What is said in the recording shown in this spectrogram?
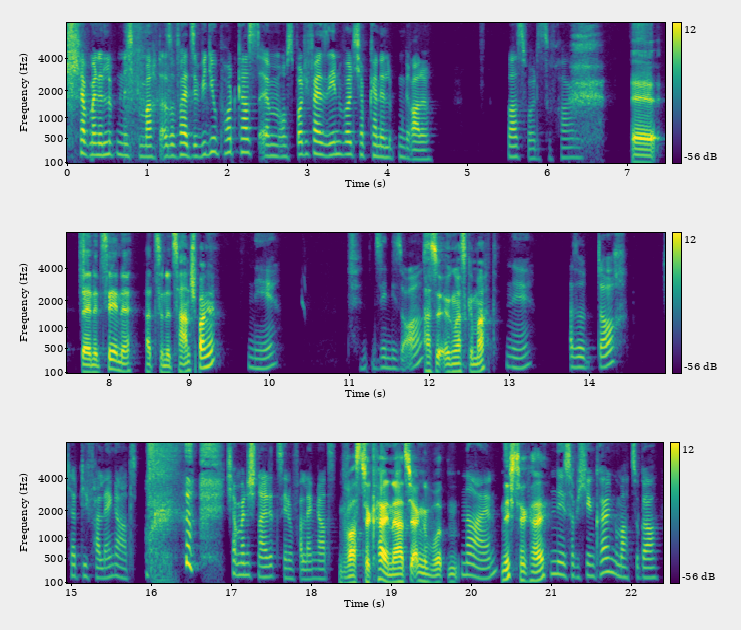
Ich habe meine Lippen nicht gemacht. Also, falls ihr Videopodcast ähm, auf Spotify sehen wollt, ich habe keine Lippen gerade. Was wolltest du fragen? Äh, deine Zähne. Hast du eine Zahnspange? Nee. Finden, sehen die so aus? Hast du irgendwas gemacht? Nee. Also doch. Ich habe die verlängert. Ich habe meine Schneidezähne verlängert. Du warst Türkei, ne? Hat sich angeboten. Nein. Nicht Türkei? Nee, das habe ich hier in Köln gemacht sogar.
